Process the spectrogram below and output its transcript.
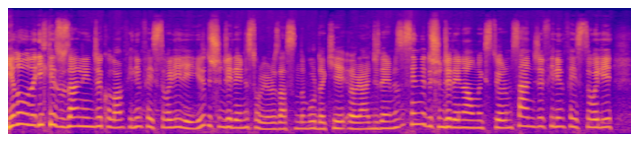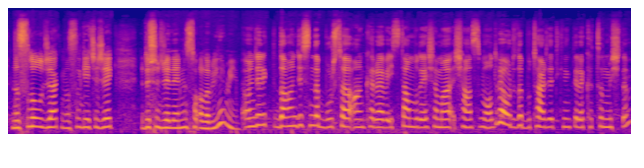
Yalova'da ilk kez düzenlenecek olan film festivali ile ilgili düşüncelerini soruyoruz aslında buradaki öğrencilerimize. Senin de düşüncelerini almak istiyorum. Sence film festivali nasıl olacak, nasıl geçecek? Düşüncelerini alabilir miyim? Öncelikle daha öncesinde Bursa, Ankara ve İstanbul'da yaşama şansım oldu ve orada da bu tarz etkinliklere katılmıştım.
